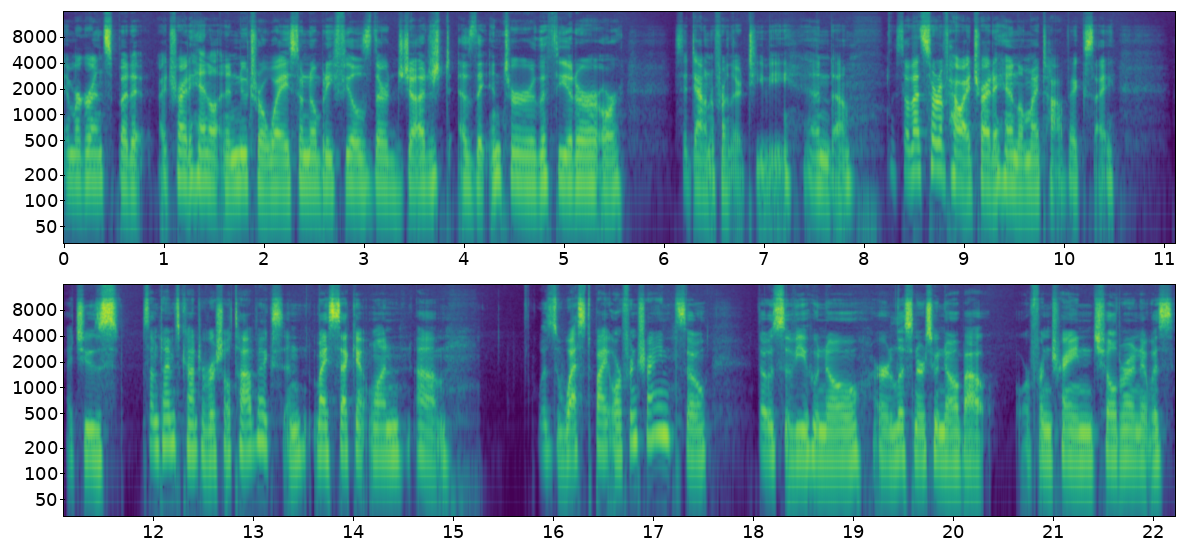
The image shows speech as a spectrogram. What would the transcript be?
immigrants, but it, I try to handle it in a neutral way so nobody feels they're judged as they enter the theater or sit down in front of their TV. And um, so that's sort of how I try to handle my topics. I I choose sometimes controversial topics, and my second one um, was West by Orphan Train. So those of you who know or listeners who know about orphan train children, it was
